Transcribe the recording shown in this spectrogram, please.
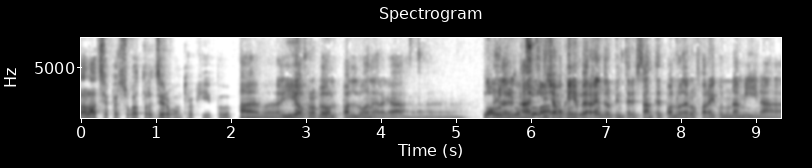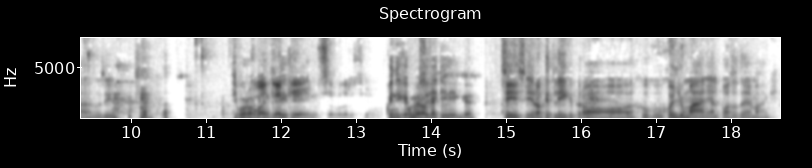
La Lazio ha perso 4-0 contro chi? Boh? Ah, io proprio il pallone, raga. eh, No, quella- lo devi anzi, diciamo che io per detto- renderlo più interessante il pallone lo farei con una mina, così. Tipo come Rocket anche League. Games potresti Quindi che Come gli Rocket League. sì, sì, Rocket League però co- co- con gli umani al posto delle macchine.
